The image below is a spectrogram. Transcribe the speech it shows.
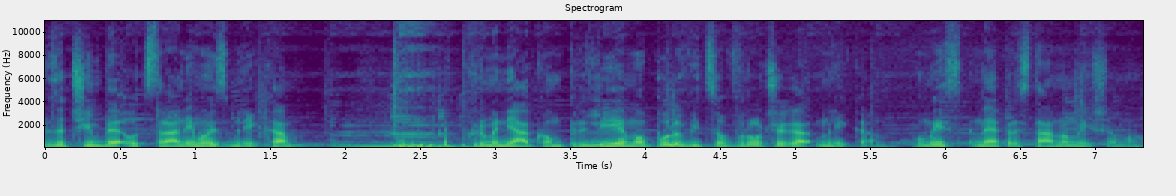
Začimbe odstranimo iz mleka, k rumenjakom prilijemo polovico vročega mleka. Vmes neprestano mešamo.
